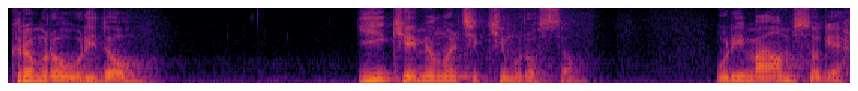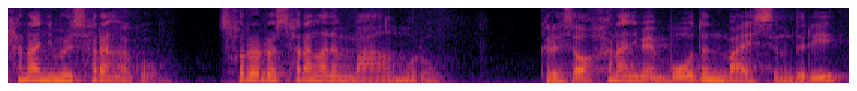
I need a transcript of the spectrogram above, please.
그러므로 우리도 이 계명을 지킴으로써 우리 마음 속에 하나님을 사랑하고 서로를 사랑하는 마음으로 그래서 하나님의 모든 말씀들이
